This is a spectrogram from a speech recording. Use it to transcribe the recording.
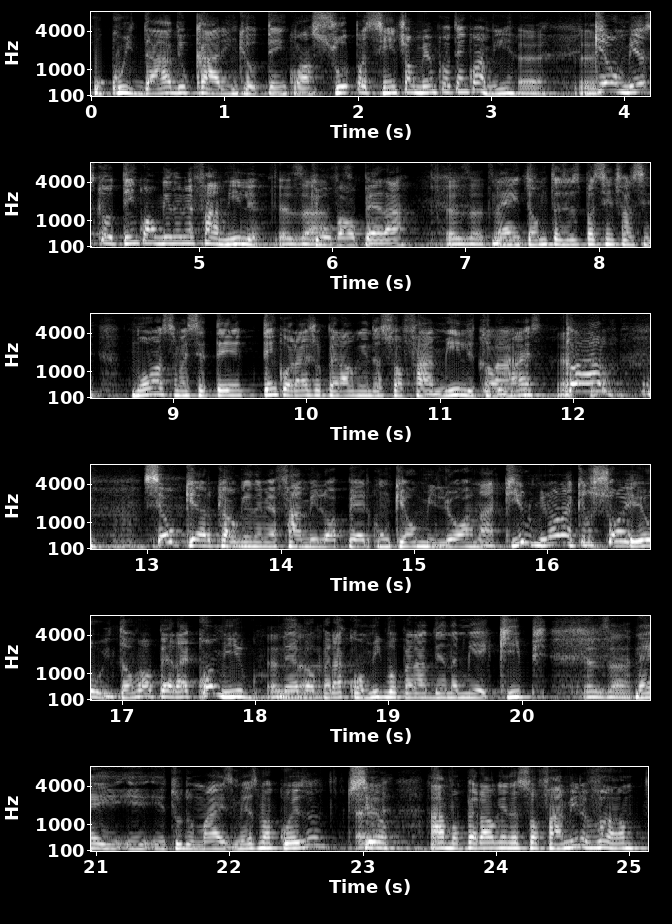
O cuidado e o carinho que eu tenho com a sua paciente é o mesmo que eu tenho com a minha. É, é. Que é o mesmo que eu tenho com alguém da minha família Exato. que eu vou operar. Exatamente. Né? Então, muitas vezes o paciente fala assim: Nossa, mas você tem, tem coragem de operar alguém da sua família e tudo claro. mais? Claro! Se eu quero que alguém da minha família opere com quem é o melhor naquilo, o melhor naquilo sou eu. Então vai operar comigo. Né? Vai operar comigo, vou operar dentro da minha equipe. Exato. Né? E, e, e tudo mais. Mesma coisa se é. eu. Ah, vou operar alguém da sua família? Vamos.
